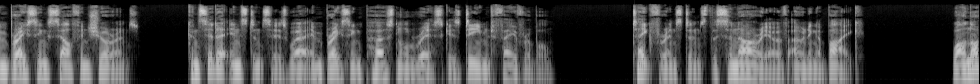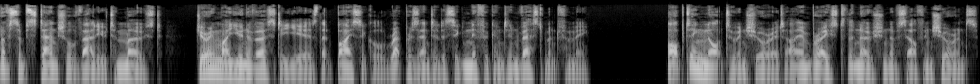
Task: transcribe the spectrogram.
Embracing self insurance. Consider instances where embracing personal risk is deemed favorable. Take, for instance, the scenario of owning a bike. While not of substantial value to most, during my university years, that bicycle represented a significant investment for me. Opting not to insure it, I embraced the notion of self insurance.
